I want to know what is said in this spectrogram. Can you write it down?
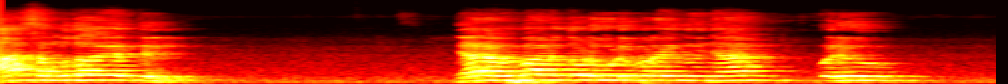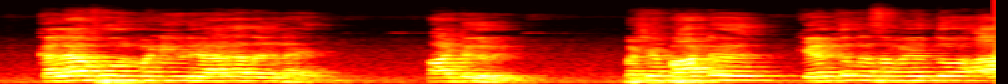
ആ സമുദായത്തിൽ ഞാൻ അഭിമാനത്തോടു കൂടി പറയുന്നു ഞാൻ ഒരു കലാഭവൻ മണിയുടെ ആരാധകനായിരുന്നു പാട്ടുകളിൽ. പക്ഷെ പാട്ട് കേൾക്കുന്ന സമയത്തോ ആ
